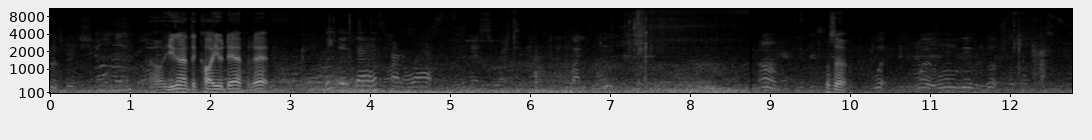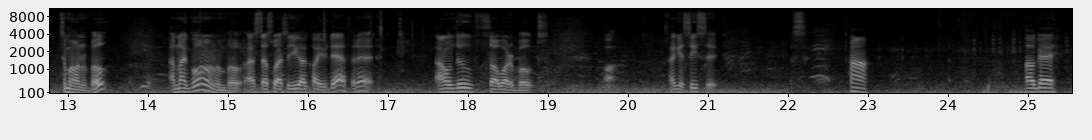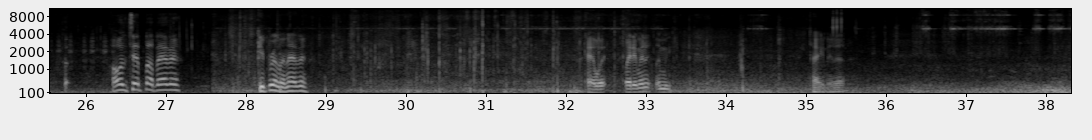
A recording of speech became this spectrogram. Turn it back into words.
want to get on a boat of fish. Oh, you're gonna have to call your dad for that. We did that. It's kind of whack. Um, What's up? what, what, when will we be able to go? Tomorrow on a boat? Yeah. I'm not going on a boat. That's, that's why I said you gotta call your dad for that. I don't do saltwater boats. Oh, I get seasick. Huh? Okay. Hold the tip up, Evan. Keep reeling, Evan. Okay, wait. Wait a minute. Let me tighten it up.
